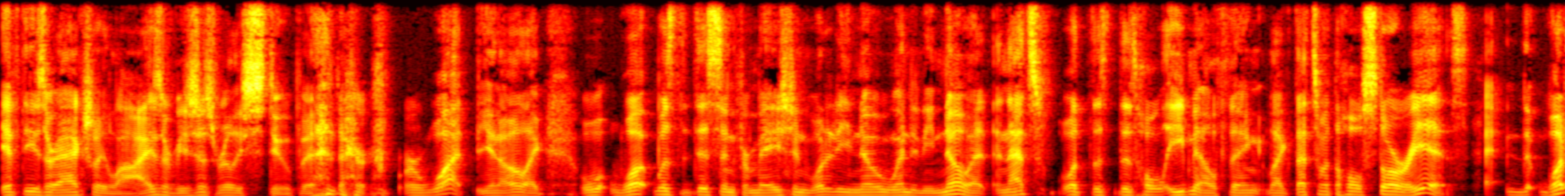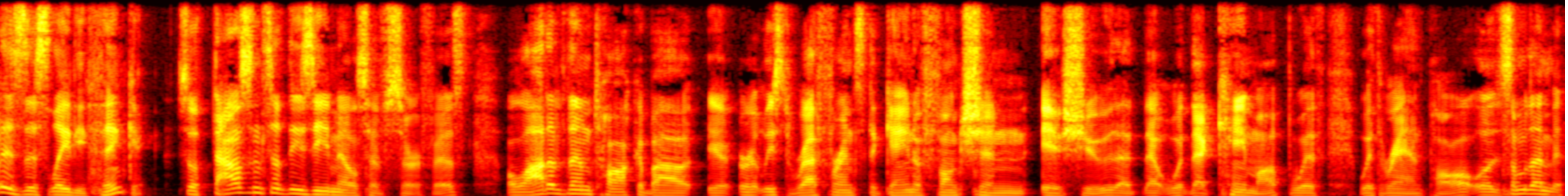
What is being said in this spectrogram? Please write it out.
if these are actually lies or if he's just really stupid or or what, you know, like w- what was the disinformation? What did he know? When did he know it? And that's what this this whole email thing, like that's what the whole story is. What is this lady thinking? So thousands of these emails have surfaced. A lot of them talk about, or at least reference, the gain of function issue that that that came up with with Rand Paul. Some of them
